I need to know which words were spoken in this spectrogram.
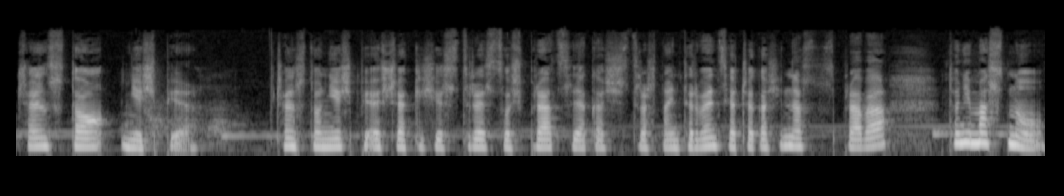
Często nie śpię. Często nie śpię, jeszcze jakiś jest stres, coś pracy, jakaś straszna interwencja, czy jakaś inna sprawa, to nie ma snu.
